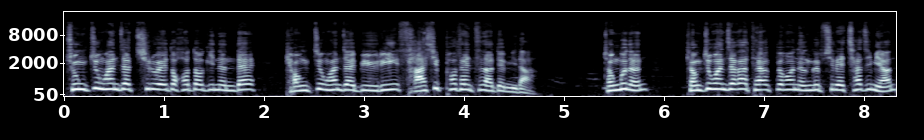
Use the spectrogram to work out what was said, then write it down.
중증 환자 치료에도 허덕이는데 경증 환자 비율이 40%나 됩니다. 정부는 경증 환자가 대학병원 응급실에 찾으면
